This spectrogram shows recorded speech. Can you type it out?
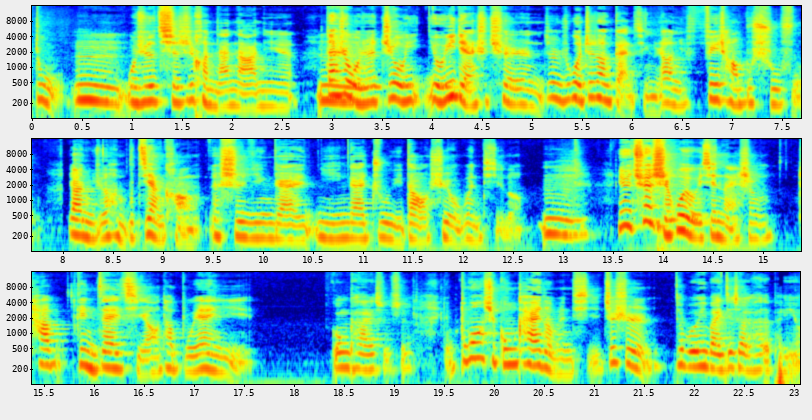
度，嗯，我觉得其实很难拿捏。但是我觉得只有一有一点是确认的，就是如果这段感情让你非常不舒服，让你觉得很不健康，那是应该你应该注意到是有问题的。嗯，因为确实会有一些男生，他跟你在一起，然后他不愿意，公开是不是？不光是公开的问题，就是他不愿意把你介绍给他的朋友。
